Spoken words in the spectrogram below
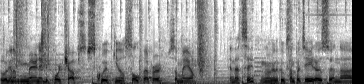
So we're gonna marinate the pork chops, just quick, you know, salt, pepper, some mayo, and that's it. And we're gonna cook some potatoes and uh,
